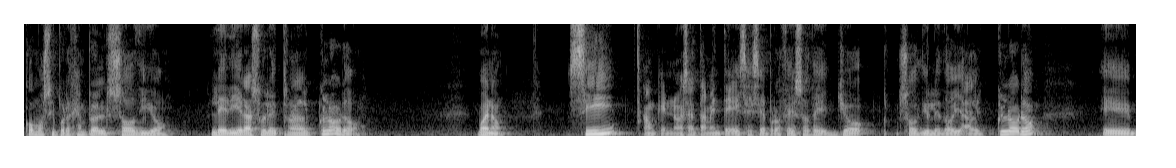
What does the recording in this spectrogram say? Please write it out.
como si, por ejemplo, el sodio le diera su electrón al cloro? Bueno, sí, aunque no exactamente es ese proceso de yo sodio le doy al cloro, eh,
